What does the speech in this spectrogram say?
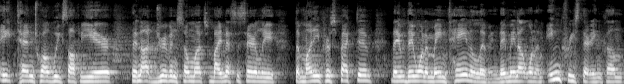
8 10 12 weeks off a year. They're not driven so much by necessarily the money perspective. They, they want to maintain a living. They may not want to increase their income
